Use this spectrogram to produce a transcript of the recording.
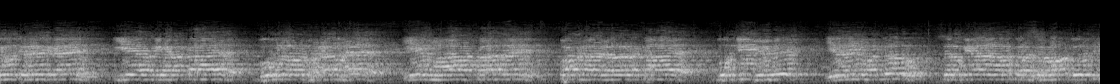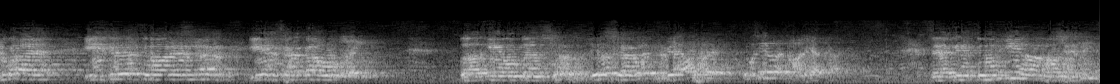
क्यों चले गए? ये अभियंता है, भूल और भ्रम है, ये मुआवजा है, पकड़ा डर रखा है। बुद्धि विवेक, यानी मतलब सब आपका समाप्त हो चुका है। इसलिए तुम्हारे अंदर ये शंका हो गई। बाकी वो जो सर्वत व्याप है, उसे बता जाता। लेकिन तुम ही आप उसे नहीं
